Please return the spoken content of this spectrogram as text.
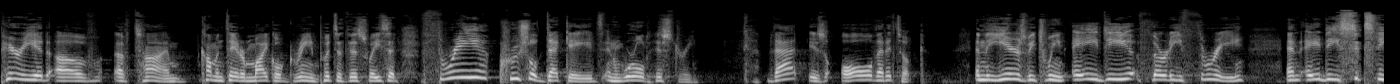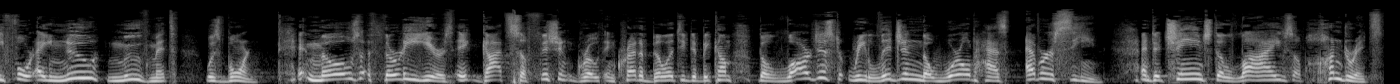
period of, of time, commentator Michael Green puts it this way. He said, three crucial decades in world history. That is all that it took. In the years between AD 33 and AD 64, a new movement was born. In those 30 years, it got sufficient growth and credibility to become the largest religion the world has ever seen and to change the lives of hundreds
